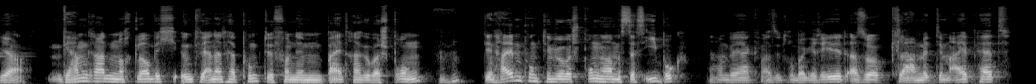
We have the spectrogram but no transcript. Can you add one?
Ja, wir haben gerade noch, glaube ich, irgendwie anderthalb Punkte von dem Beitrag übersprungen. Mhm. Den halben Punkt, den wir übersprungen haben, ist das E-Book. Da haben wir ja quasi drüber geredet. Also klar, mit dem iPad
